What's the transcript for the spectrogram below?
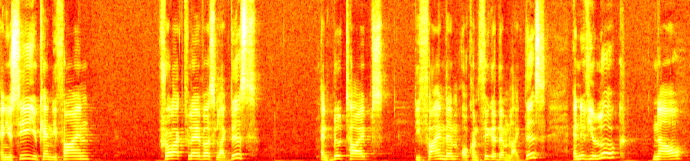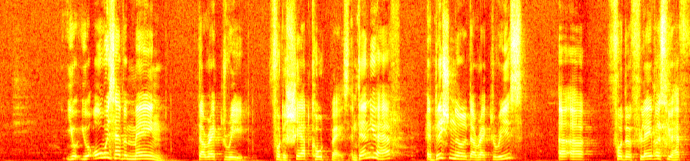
And you see you can define product flavors like this and build types define them or configure them like this. And if you look now, you, you always have a main directory for the shared code base. And then you have additional directories uh, uh, for the flavors you have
